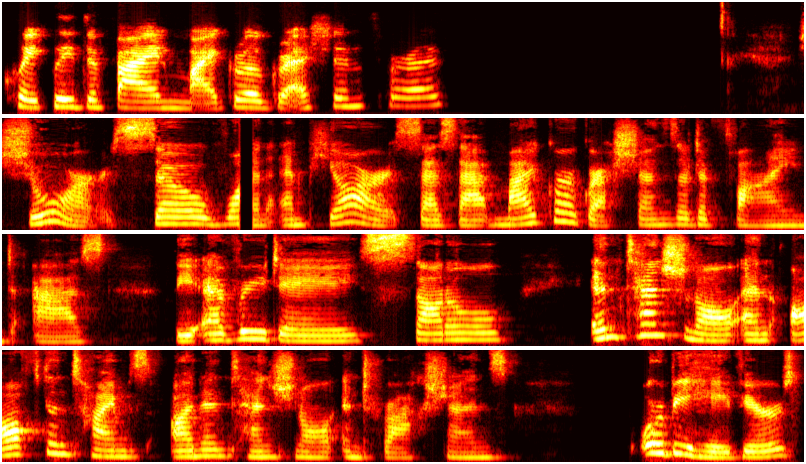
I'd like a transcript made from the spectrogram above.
quickly define microaggressions for us? Sure. So, one NPR says that microaggressions are defined as the everyday, subtle, intentional, and oftentimes unintentional interactions or behaviors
